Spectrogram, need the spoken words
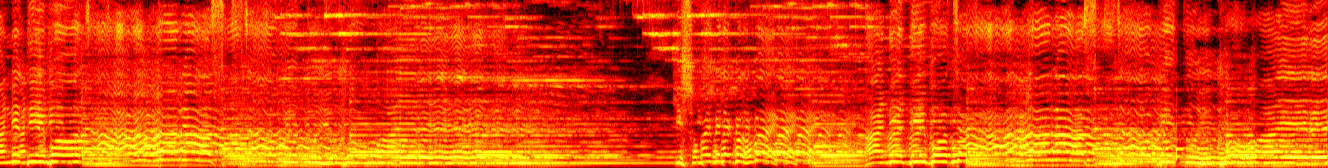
আনে দিব চাঁদারা সাজাবি তুই খোপায় রে। কি সময় মিলে একবার হবে? আনে দিব চাঁদারা সাজাবি তুই খোপায় রে।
